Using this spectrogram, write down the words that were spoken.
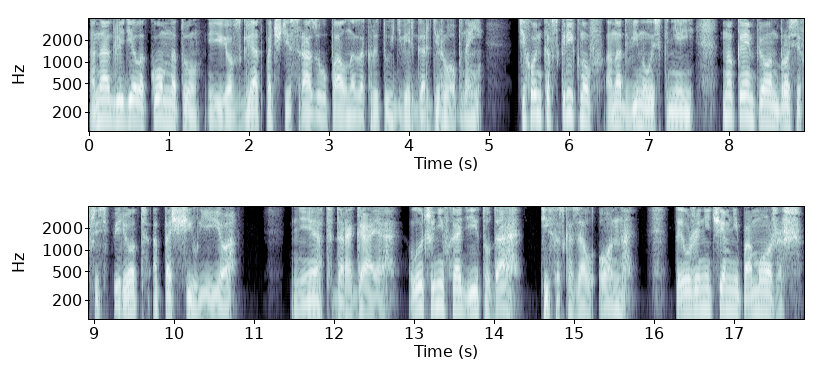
Она оглядела комнату, и ее взгляд почти сразу упал на закрытую дверь гардеробной. Тихонько вскрикнув, она двинулась к ней, но Кэмпион, бросившись вперед, оттащил ее. «Нет, дорогая, лучше не входи туда», — тихо сказал он. «Ты уже ничем не поможешь.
